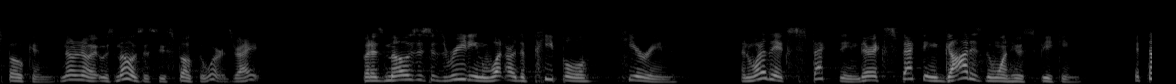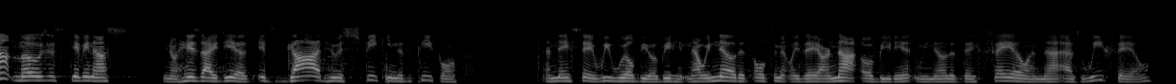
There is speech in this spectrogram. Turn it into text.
spoken. No, no, no, it was Moses who spoke the words, right? But as Moses is reading, what are the people hearing? And what are they expecting? They're expecting God is the one who is speaking. It's not Moses giving us, you know, his ideas. It's God who is speaking to the people. And they say, We will be obedient. Now we know that ultimately they are not obedient. We know that they fail in that as we fail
